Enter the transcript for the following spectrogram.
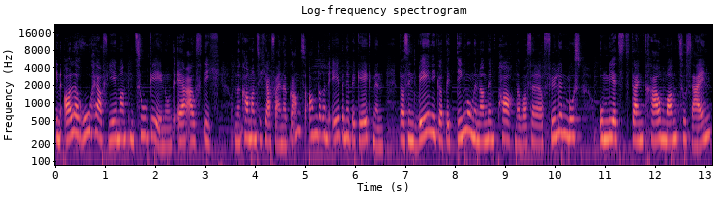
in aller Ruhe auf jemanden zugehen und er auf dich. Und dann kann man sich auf einer ganz anderen Ebene begegnen. Da sind weniger Bedingungen an den Partner, was er erfüllen muss, um jetzt dein Traummann zu sein,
